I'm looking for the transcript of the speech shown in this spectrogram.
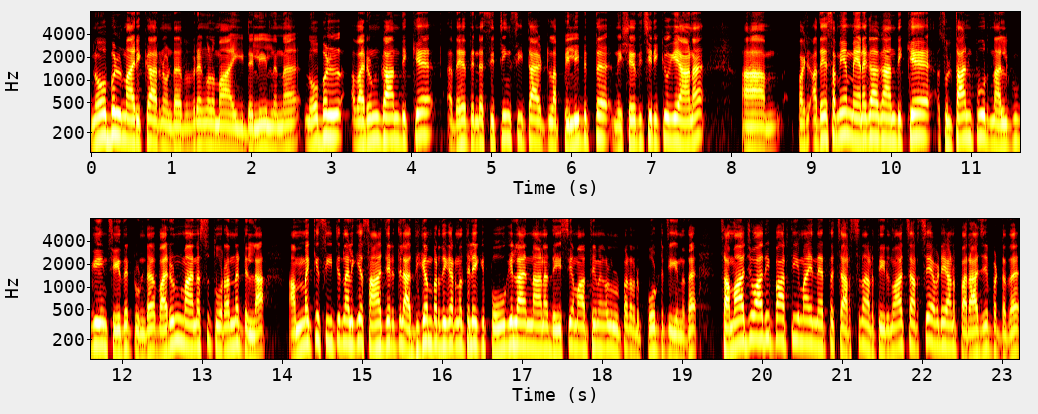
നോബിൾ മാരിക്കാരനുണ്ട്. വിവരങ്ങളുമായി ഡൽഹിയിൽ നിന്ന് നോബിൾ വരുൺ ഗാന്ധിക്ക് അദ്ദേഹത്തിന്റെ സിറ്റിംഗ് സീറ്റായിട്ടുള്ള പിലിബിത്ത് നിഷേധിച്ചിരിക്കുകയാണ്. പക്ഷ- അതേസമയം മേനകാ ഗാന്ധിക്ക് സുൽത്താൻപൂർ നൽകുകയും ചെയ്തിട്ടുണ്ട്. വരുൺ മനസ്സ് തുറന്നിട്ടില്ല. അമ്മയ്ക്ക് സീറ്റ് നൽകിയ സാഹചര്യത്തിൽ അധികം പ്രതികരണത്തിലേക്ക് പോകില്ല എന്നാണ് ദേശീയ മാധ്യമങ്ങൾ ഉൾപ്പെടെ റിപ്പോർട്ട് ചെയ്യുന്നത്. സമാജ്വാദി പാർട്ടിയുമായി നേരത്തെ ചർച്ച നടത്തിയിരുന്നു. ആ ചർച്ച എവിടെയാണ് പരാജയപ്പെട്ടത്?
